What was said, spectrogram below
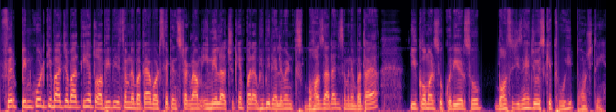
फिर पिन कोड की बात जब आती है तो अभी भी जैसे हमने बताया व्हाट्सएप इंस्टाग्राम ईमेल आ चुके हैं, पर अभी भी रेलिवेंट बहुत ज़्यादा है, जैसे मैंने बताया ई कॉमर्स हो कुरियर्स हो, बहुत सी चीज़ें हैं जो इसके थ्रू ही पहुँचती हैं।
